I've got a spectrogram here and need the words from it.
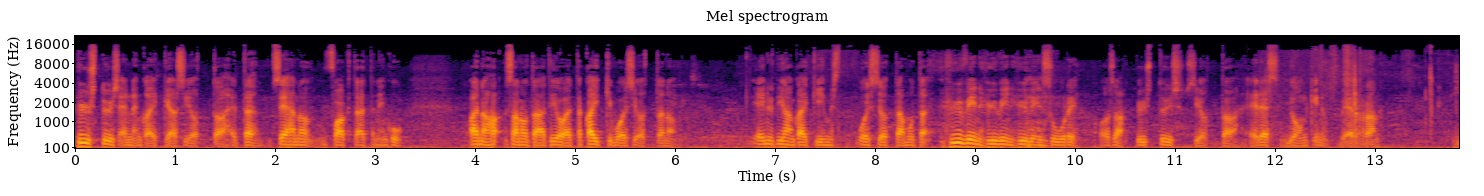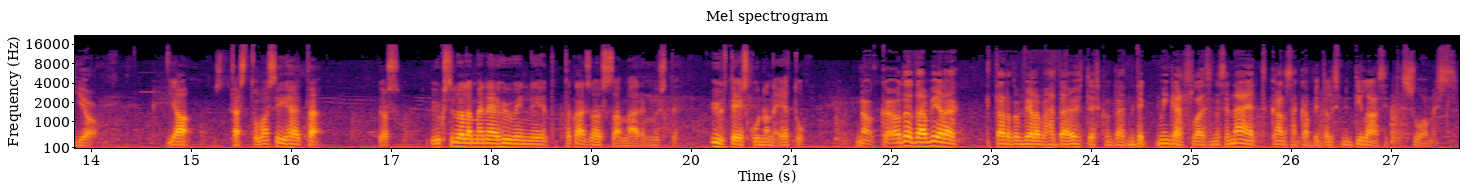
pystyisi ennen kaikkea sijoittaa. Että sehän on fakta, että niin kuin aina sanotaan, että joo, että kaikki voi sijoittaa. No, ei nyt ihan kaikki ihmiset voi sijoittaa, mutta hyvin, hyvin, hyvin mm. suuri osa pystyisi sijoittaa edes jonkin verran. Joo. Ja tästä tullaan siihen, että jos yksilöllä menee hyvin, niin totta kai se on jossain määrin myös yhteiskunnan etu. No otetaan vielä, tartun vielä vähän tähän yhteiskuntaan, että miten, minkälaisena sä näet kansankapitalismin tilan sitten Suomessa?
